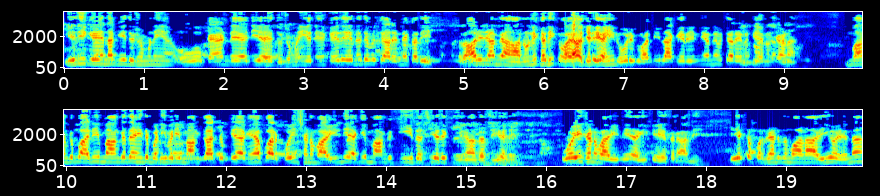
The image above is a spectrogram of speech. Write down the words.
ਇਹਦੀ ਕਿਸੇ ਨਾਲ ਕੀ ਦੁਸ਼ਮਣੀ ਆ? ਉਹ ਕਹਿਣ ਦੇ ਆ ਜੀ, ਇਹ ਦੁਸ਼ਮਣੀ ਇਹਦੀ ਕਹਿੰਦੇ ਇਹਨੇ ਤੇ ਵਿਚਾਰੇ ਨੇ ਕਦੀ ਰਾਹ 'ਚ ਜਾਂਦੇ ਸਾਨੂੰ ਨਹੀਂ ਕਦੀ ਕਵਾਇਆ ਜਿਹੜੇ ਅਸੀਂ ਰੋਜ਼ ਗਵਾਂਢੀ ਲਾਗੇ ਰਹਿੰਦੇ ਉਹਨੇ ਵਿਚਾਰੇ ਨੂੰ ਕਿਸੇ ਨੂੰ ਕਹਿਣਾ। ਮੰਗ ਭਾਜੀ, ਮੰਗ ਤੇ ਅਸੀਂ ਤੇ ਬੜੀ ਵਾਰੀ ਮੰਗ ਕਰ ਚੁੱਕੇ ਹੈਗੇ ਆ, ਪਰ ਕੋਈ ਸੁਣਵਾਈ ਨਹੀਂ ਹੈਗੀ। ਮੰਗ ਕੀ ਦੱਸੀਏ ਤੇ ਕੀ ਨਾ ਦੱਸੀਏ ਜੀ। ਕੋਈ ਸੁਣਵਾਈ ਨਹੀਂ ਹੈਗੀ ਕਿਸੇ ਤਰ੍ਹਾਂ ਦੀ। 1% ਜ਼ਮਾਨਾ ਆਈ ਹੋਏ ਨਾ,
